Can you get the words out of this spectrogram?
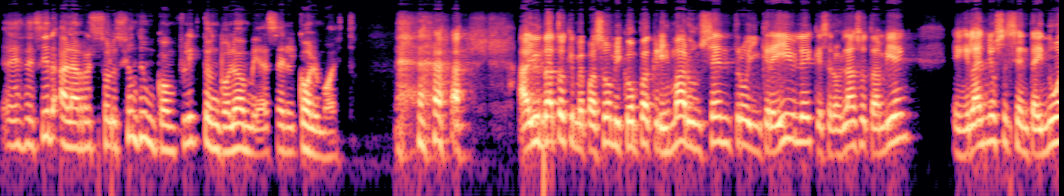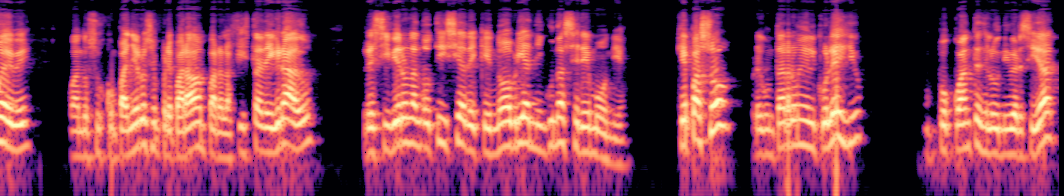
es decir, a la resolución de un conflicto en Colombia, es el colmo esto. Hay un dato que me pasó mi compa Crismar, un centro increíble que se los lanzo también. En el año 69, cuando sus compañeros se preparaban para la fiesta de grado, recibieron la noticia de que no habría ninguna ceremonia. ¿Qué pasó? Preguntaron en el colegio, un poco antes de la universidad.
